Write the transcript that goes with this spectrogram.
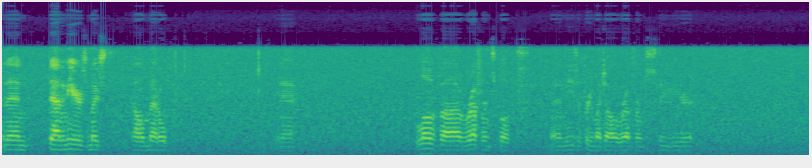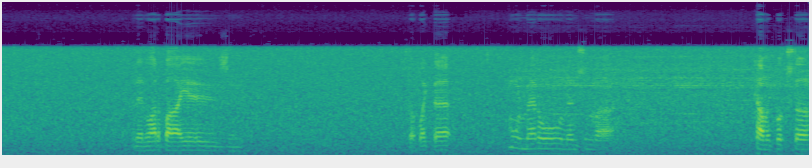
And then down in here is most all metal. You know. Love uh, reference books. And these are pretty much all referenced through here. And then a lot of bios and stuff like that. More metal and then some uh, comic book stuff.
